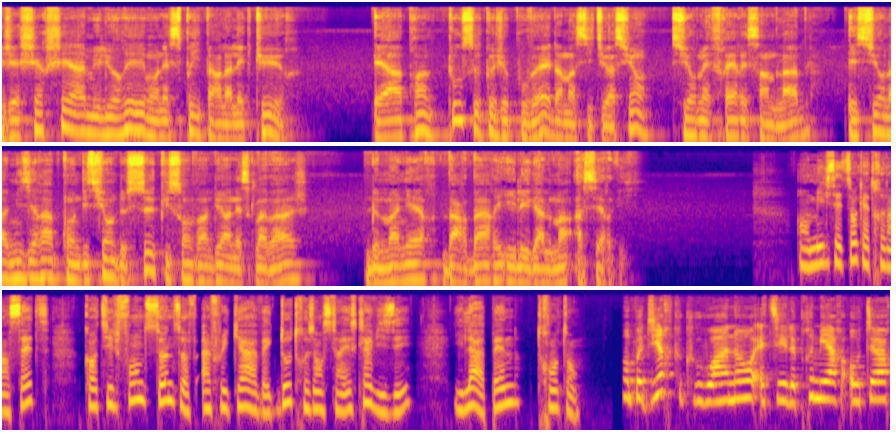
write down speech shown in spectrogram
j'ai cherché à améliorer mon esprit par la lecture et à apprendre tout ce que je pouvais dans ma situation sur mes frères et semblables et sur la misérable condition de ceux qui sont vendus en esclavage de manière barbare et illégalement asservis. En 1787, quand il fonde Sons of Africa avec d'autres anciens esclavisés, il a à peine 30 ans. On peut dire que Kuwano était le premier auteur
